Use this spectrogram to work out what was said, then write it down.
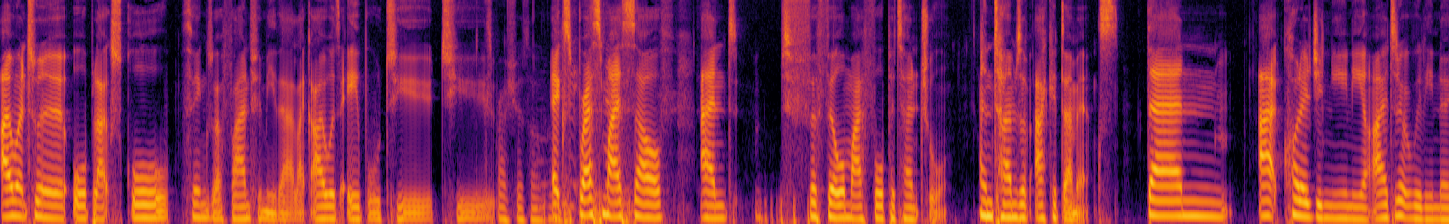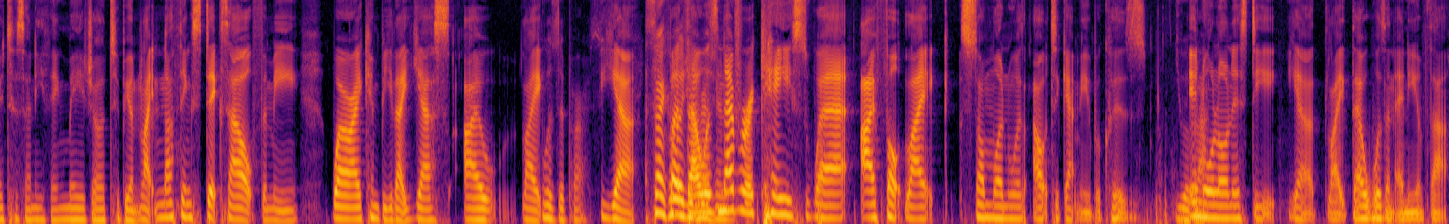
I went to an all black school. Things were fine for me there. Like I was able to to Express yourself. express myself and fulfill my full potential in terms of academics. Then at college and uni, I didn't really notice anything major to be on. Like nothing sticks out for me where I can be like, yes, I like Was depressed. yeah. But that was never a case where I felt like someone was out to get me because, You in black. all honesty, yeah, like there wasn't any of that.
